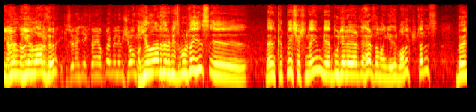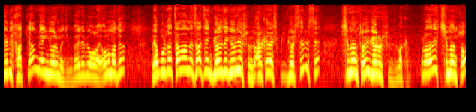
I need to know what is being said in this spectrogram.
yıl- yıllardır. yaptılar. İki sene önce iki tane yaptılar böyle bir şey olmadı. Yıllardır biz buradayız. Ee, ben 45 yaşındayım bu derelerde her zaman gelir balık tutarız. Böyle bir katliam ben görmedim. Böyle bir olay olmadı. Ve burada tamamen zaten gölde görüyorsunuz. Arkadaş gösterirse çimentoyu görürsünüz. Bakın buralar hep çimento.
